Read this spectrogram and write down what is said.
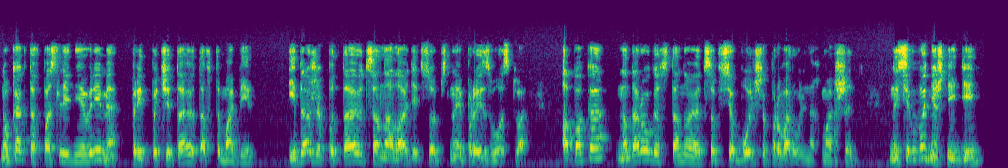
Но как-то в последнее время предпочитают автомобиль. И даже пытаются наладить собственное производство. А пока на дорогах становится все больше праворульных машин. На сегодняшний день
